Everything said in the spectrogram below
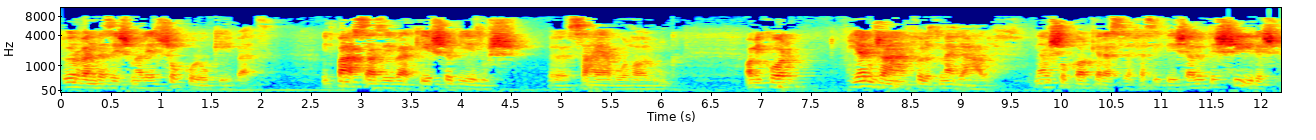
örvendezés mellé egy sokkoló képet, mit pár száz évvel később Jézus szájából hallunk amikor Jeruzsálem fölött megáll, nem sokkal keresztre feszítés előtt, és sír, és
